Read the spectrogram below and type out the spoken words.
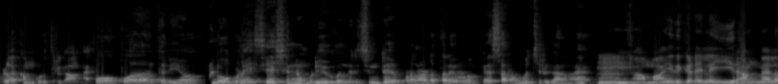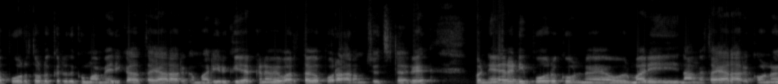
விளக்கம் கொடுத்திருக்காங்க. போக போதான் தெரியும். குளோபலைசேஷன் முடிவுக்கு வந்துருச்சுன்ட்டு பல நாடு தலைவர்களும் பேச ஆரம்பிச்சிருக்காங்க. ஆமா. இதுக்கிடையில ஈரான் மேல போர் தொடுக்கிறதுக்கும் அமெரிக்கா தயாரா இருக்க மாதிரி இருக்கு. ஏற்கனவே வர்த்தக போற ஆரம்பிச்சு வச்சுட்டாரு. இப்ப நேரடி போருக்கு ஒண்ணு ஒரு மாதிரி நாங்க தயாரா இருக்கோம்னு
